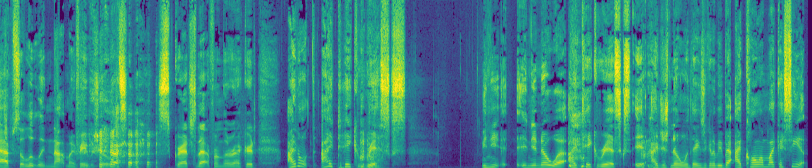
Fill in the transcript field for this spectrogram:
absolutely not my favorite show. Let's scratch that from the record. I don't. I take risks. And you, and you know what? I take risks. It, I just know when things are going to be bad. I call them like I see them,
